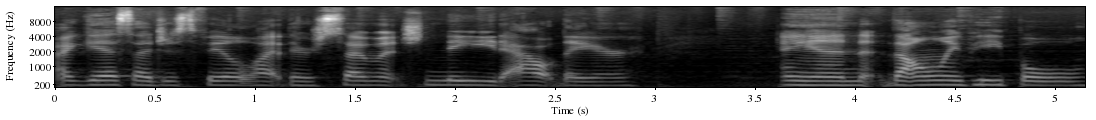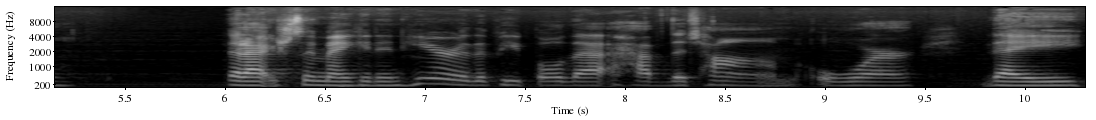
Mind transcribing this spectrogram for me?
I guess I just feel like there's so much need out there and the only people that actually make it in here are the people that have the time or they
